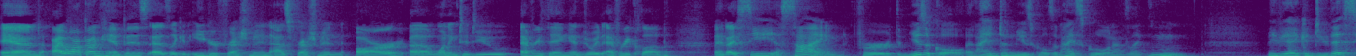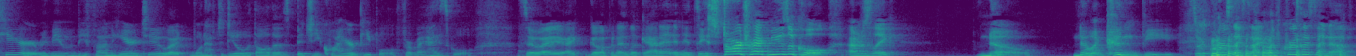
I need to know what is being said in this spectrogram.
And I walk on campus as like an eager freshman, as freshmen are, uh, wanting to do everything and join every club. And I see a sign for the musical, and I had done musicals in high school, and I was like, hmm, maybe I could do this here. Maybe it would be fun here too. I won't have to deal with all those bitchy choir people from my high school. So I, I go up and I look at it, and it's a Star Trek musical. I was like, no, no, it couldn't be. So of course I signed. Of course I signed up.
